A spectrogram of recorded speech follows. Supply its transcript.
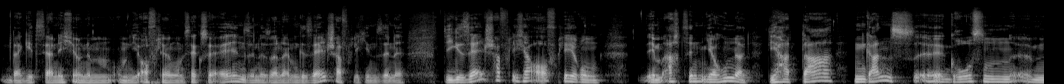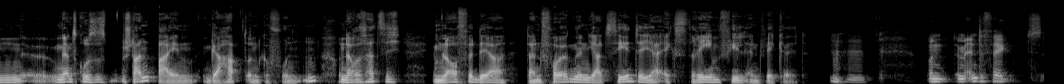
da geht es ja nicht um, um, die Aufklärung im sexuellen Sinne, sondern im gesellschaftlichen Sinne. Die gesellschaftliche Aufklärung im 18. Jahrhundert, die hat da einen ganz äh, großen, ähm, ein ganz großes Standbein gehabt und gefunden. Und daraus hat sich im Laufe der dann folgenden Jahrzehnte ja extrem viel entwickelt. Mhm. Und im Endeffekt,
